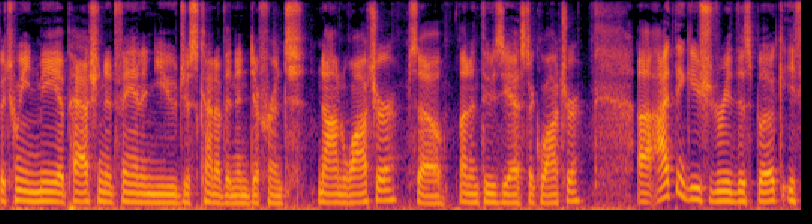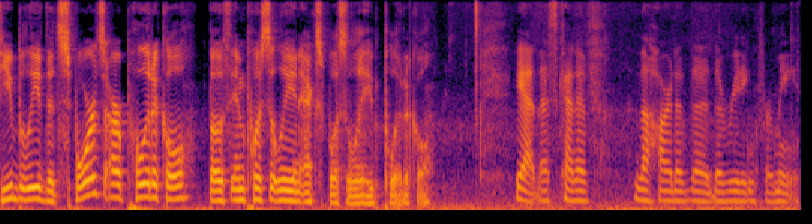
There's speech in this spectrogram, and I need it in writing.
between me, a passionate fan, and you, just kind of an indifferent non-watcher, so unenthusiastic watcher. Uh, I think you should read this book if you believe that sports are political, both implicitly and explicitly political yeah, that's kind of the heart of the the reading for me.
